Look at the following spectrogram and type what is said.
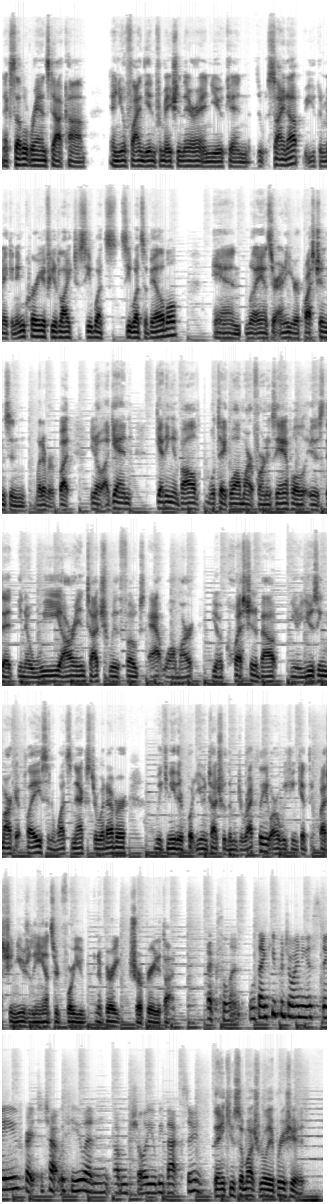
nextlevelbrands.com. And you'll find the information there and you can sign up. You can make an inquiry if you'd like to see what's see what's available. And we'll answer any of your questions and whatever. But, you know, again, getting involved, we'll take Walmart for an example, is that, you know, we are in touch with folks at Walmart you have a question about you know using marketplace and what's next or whatever we can either put you in touch with them directly or we can get the question usually answered for you in a very short period of time. Excellent. Well thank you for joining us steve. Great to chat with you and i'm sure you'll be back soon. Thank you so much. Really appreciate it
